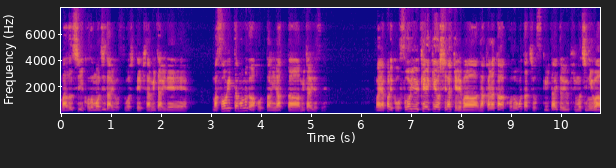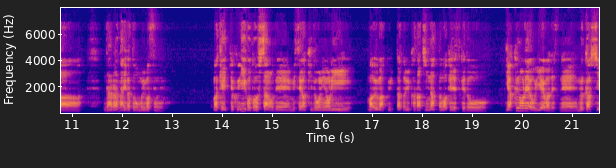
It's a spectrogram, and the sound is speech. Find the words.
貧しい子供時代を過ごしてきたみたいで、まあ、そういったものが発端になったみたいですね、まあ、やっぱりこうそういう経験をしなければなかなか子供たちを救いたいという気持ちにはならないかと思いますよね、まあ、結局いいことをしたので店が軌道に乗り、まあ、うまくいったという形になったわけですけど逆の例を言えばですね昔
